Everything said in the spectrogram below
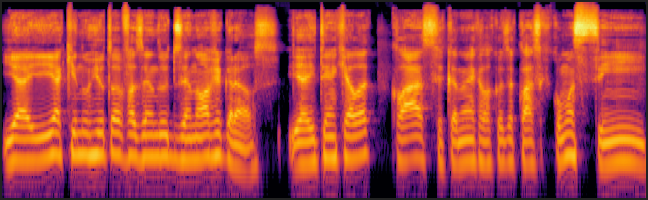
E aí aqui no Rio tá fazendo 19 graus. E aí tem aquela clássica, né? Aquela coisa clássica, como assim?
